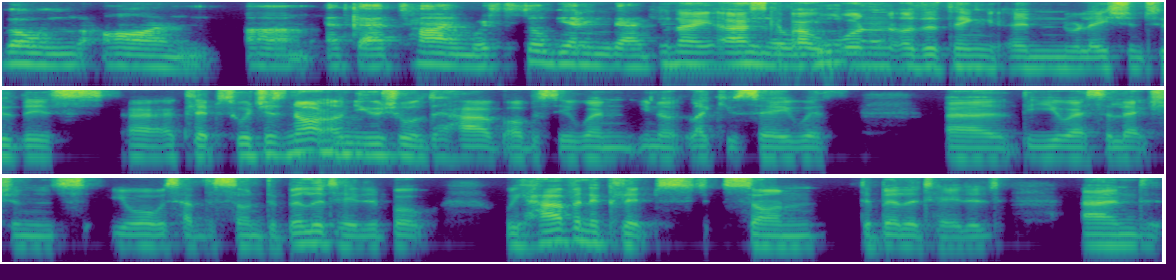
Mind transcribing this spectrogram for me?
going on um, at that time. We're still getting that. Can I ask you know, about one other thing in relation to this uh, eclipse, which is not mm-hmm. unusual to have, obviously, when, you know, like you say, with uh, the US elections, you always have the sun debilitated, but we have an eclipsed sun debilitated. And,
